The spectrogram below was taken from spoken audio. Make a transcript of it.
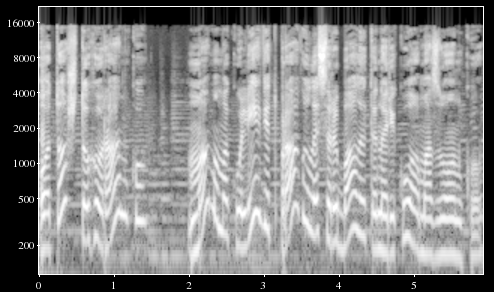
Отож того ранку мама Макулі відправилась рибалити на ріку Амазонку.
